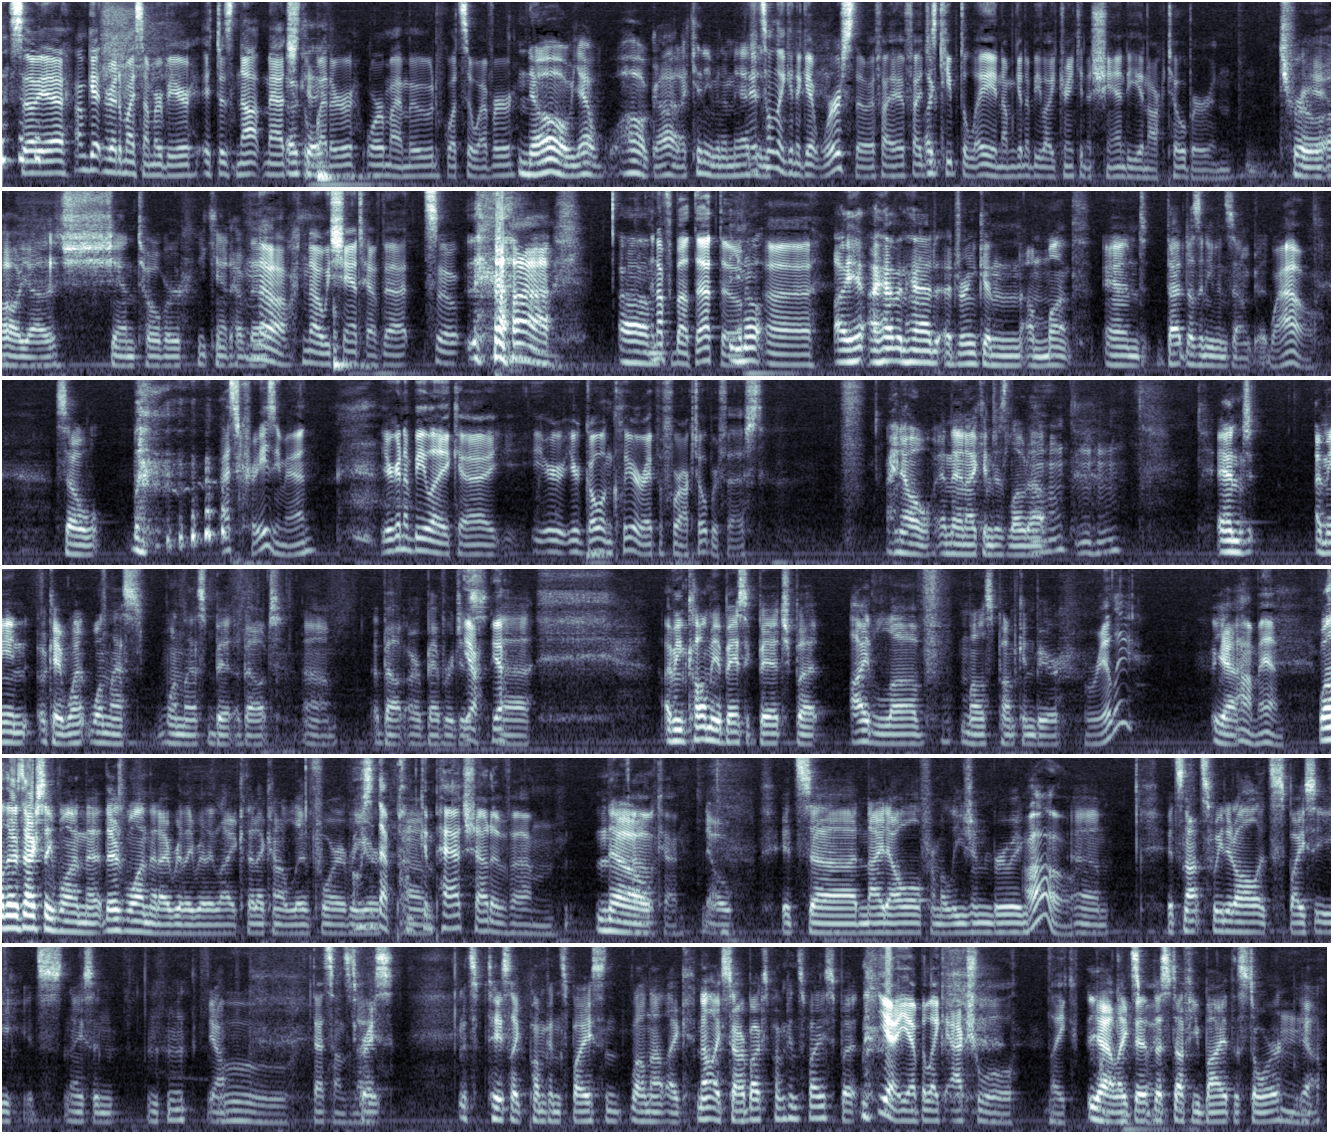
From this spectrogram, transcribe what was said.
so yeah, I'm getting rid of my summer beer. It does not match Okay. the weather or my mood whatsoever. No, yeah. Oh God, I can't even imagine. It's only gonna get worse though if I if I just Like- keep delaying. I'm gonna be like drinking a shandy in October, and True. Yeah. Oh yeah, Shantober. You can't have that. no, no, we shan't have that. So um, enough about that though. you know- uh, I I haven't had a drink in a month, and that doesn't even sound good. wow, So. that's crazy, man. You're gonna be like, uh, you're you're going clear right before Oktoberfest. I know, and then I can just load up. Mm-hmm, mm-hmm. And I mean, okay, one one last one last bit about um, about our beverages. Yeah, yeah. Uh, I mean, call me a basic bitch, but I love most pumpkin beer. Really? Yeah. Oh man. Well, there's actually one that there's one that I really really like that I kind of live for every Oh, year. is it that pumpkin Um, patch out of? Um... no, Oh, okay. no, it's uh, Night Owl from Elysian Brewing. Oh. Um, it's not sweet at all. It's spicy. It's nice and hmm yeah. Ooh, that sounds It's great. nice. It tastes like pumpkin spice, and well, not like not like Starbucks pumpkin spice, but Yeah, yeah, but like actual, like yeah, like the, the stuff you buy at the store. Mm. Yeah,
